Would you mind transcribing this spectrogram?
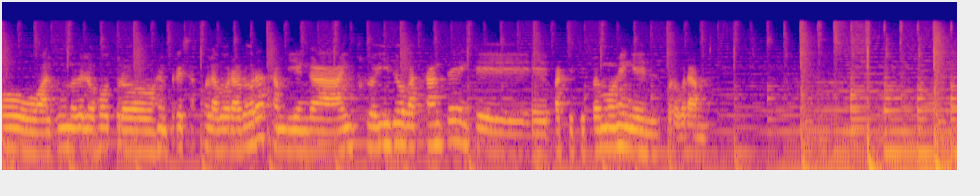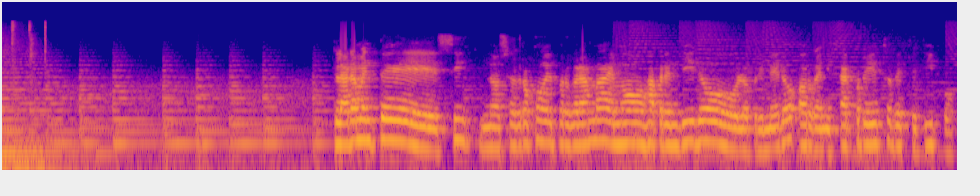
o alguno de las otras empresas colaboradoras, también ha influido bastante en que participemos en el programa. Claramente sí, nosotros con el programa hemos aprendido lo primero a organizar proyectos de este tipo.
